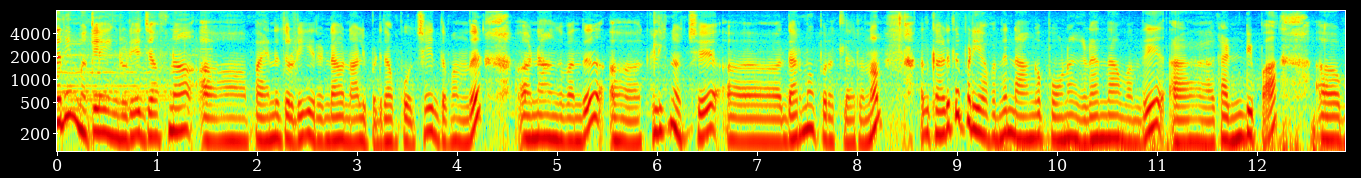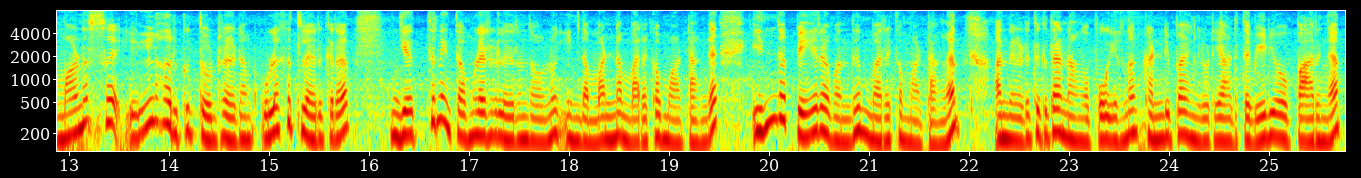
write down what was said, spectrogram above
சரி மக்களே எங்களுடைய ஜஃப்னா பயணத்துடைய இரண்டாவது நாள் இப்படி தான் போச்சு. இது வந்து நாங்கள் வந்து கிளிநொச்சி தர்மபுரத்தில் இருந்தோம். அதுக்கு அடுத்தபடியாக வந்து நாங்கள் போன இடம் தான் வந்து கண்டிப்பாக மனசை எல்லாருக்கும் தொடுற இடம். உலகத்தில் இருக்கிற எத்தனை தமிழர்கள் இருந்தாலும் இந்த மண்ணை மறக்க மாட்டாங்க. இந்த பேரை வந்து மறக்க மாட்டாங்க. அந்த இடத்துக்கு தான் நாங்கள் போயிருந்தோம். கண்டிப்பாக எங்களுடைய அடுத்த வீடியோவை பாருங்கள்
